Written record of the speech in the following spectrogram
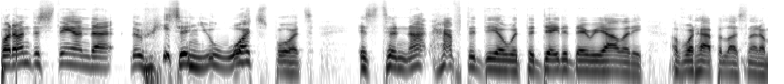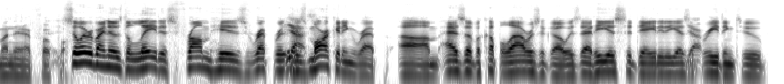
But understand that the reason you watch sports is to not have to deal with the day to day reality of what happened last night on Monday Night Football. So everybody knows the latest from his rep, Yes. his marketing rep, um, as of a couple hours ago, is that he is sedated. He has a breathing tube,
